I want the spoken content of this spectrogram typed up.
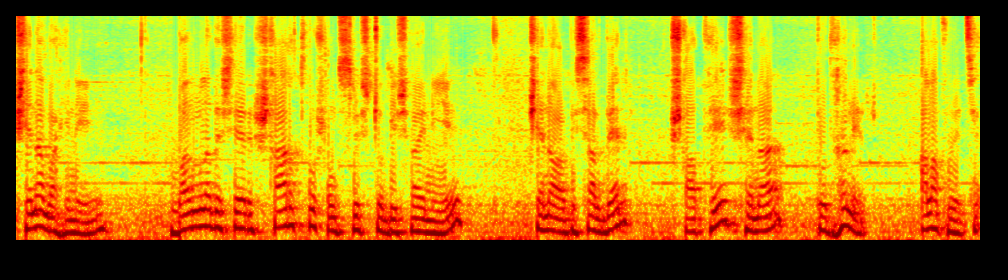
সেনাবাহিনী বাংলাদেশের স্বার্থ সংশ্লিষ্ট বিষয় নিয়ে সেনা অফিসারদের সাথে সেনা প্রধানের আলাপ হয়েছে।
